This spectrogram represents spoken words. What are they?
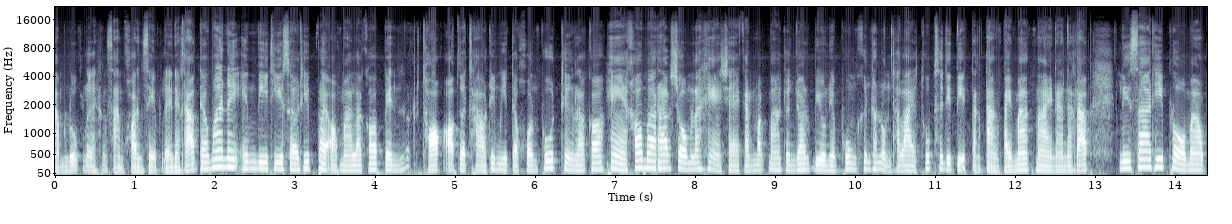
3 ลุคเลยทั้ง3คอนเซปต์เลยนะครับแต่ว่าใน MV ทีเซอร์ที่ปล่อยออกมาแล้วก็เป็น Talk of the Town ที่มีแต่คนพูดถึง แล้วก็แห่เข้ามารับชมและแห่แชร์กันมากๆ จนยอดวิวเนี่ยพุ่งขึ้นถล่มทลายทุบสถิติต่างๆ ไปมากมายนั้นะครับลิซ่าที่โผล่มาแ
